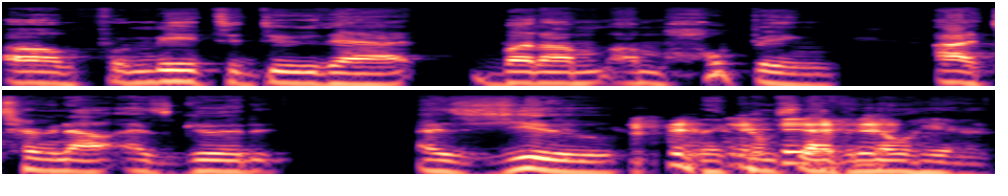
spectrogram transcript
um, for me to do that, but I'm I'm hoping I turn out as good as you when it comes to having no hair.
